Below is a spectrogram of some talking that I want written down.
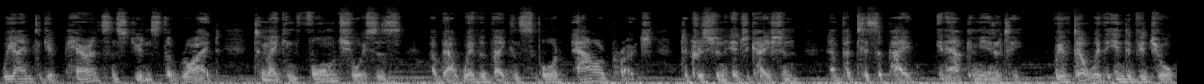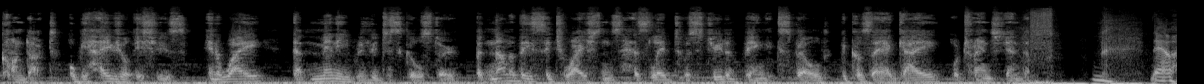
We aim to give parents and students the right to make informed choices about whether they can support our approach to Christian education and participate in our community. We have dealt with individual conduct or behavioural issues in a way that many religious schools do, but none of these situations has led to a student being expelled because they are gay or transgender. Now,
